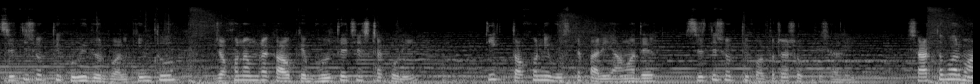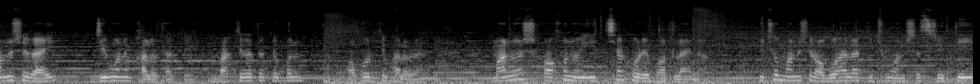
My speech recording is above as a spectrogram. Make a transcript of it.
স্মৃতিশক্তি খুবই দুর্বল, কিন্তু যখন আমরা কাউকে ভুলতে চেষ্টা করি ঠিক তখনই বুঝতে পারি আমাদের স্মৃতিশক্তি কতটা শক্তিশালী। স্বার্থপর মানুষেরাই জীবনে ভালো থাকে, বাকিরা তো কেবল অপরকে ভালো রাখে। মানুষ কখনোই ইচ্ছা করে বদলায় না। কিছু মানুষের অবহেলা, কিছু মানুষের স্মৃতি,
